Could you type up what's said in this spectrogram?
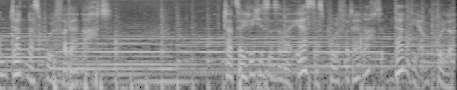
und dann das Pulver der Nacht. Tatsächlich ist es aber erst das Pulver der Nacht, dann die Ampulle.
